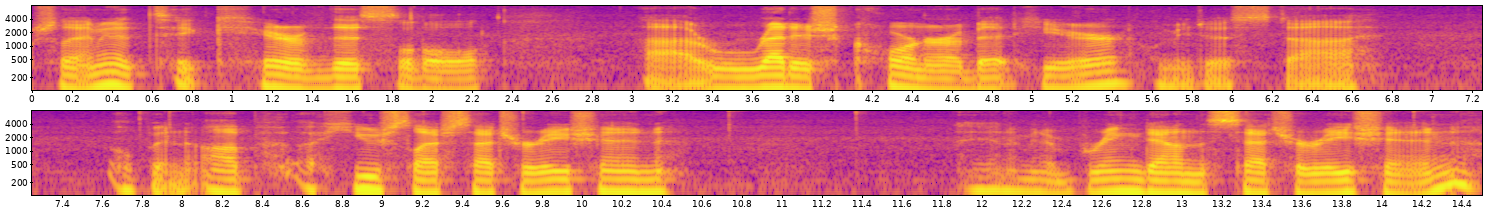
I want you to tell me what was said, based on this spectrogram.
Actually, I'm going to take care of this little uh, reddish corner a bit here. Let me just uh, open up a hue slash saturation. And I'm going to bring down the saturation.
